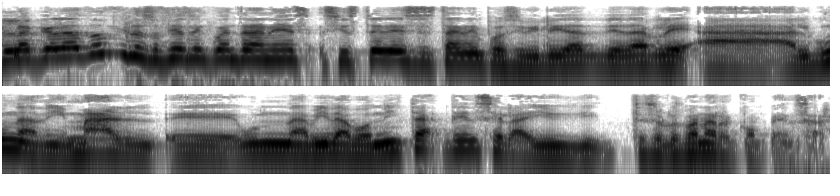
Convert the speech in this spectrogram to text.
lo que las dos filosofías encuentran es, si ustedes están en posibilidad de darle a algún animal eh, una vida bonita, dénsela y, te se los van a recompensar.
